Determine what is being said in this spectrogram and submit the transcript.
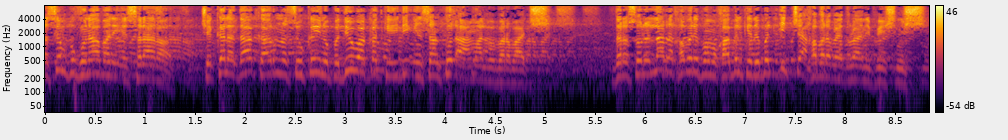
رسم په ګناه باندې اصرار چې کله دا کارونه سوکینو په دې وخت کې دي انسان ټول اعمال به برباد شي د رسول الله خبره په مقابل کې د بل اچا خبره باید وړاندې پیش نشي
